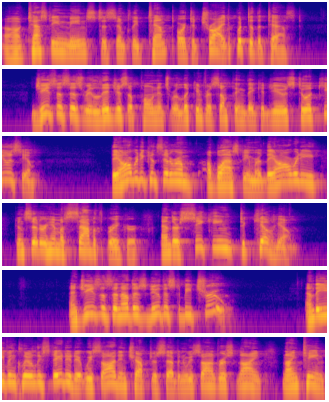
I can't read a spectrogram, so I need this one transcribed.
Uh, testing means to simply tempt or to try, to put to the test. Jesus' religious opponents were looking for something they could use to accuse him. They already consider him a blasphemer, they already consider him a Sabbath breaker, and they're seeking to kill him. And Jesus and others knew this to be true. And they even clearly stated it. We saw it in chapter 7. We saw in verse 9, 19,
